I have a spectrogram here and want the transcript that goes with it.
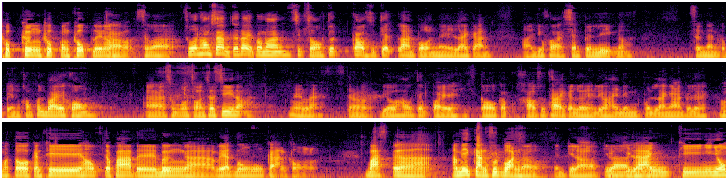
ทุบครึ่งทุบของทุบเลยเนาะเจ้าซึ่งว่าส่วนห้องแซมจะได้ประมาณ 12.97 ล้านปอนด์ในรายการอ่ายูฟ่าแชมเปี้ยนลีกเนาะซึ่งนั่นก็เป็นความเคลื่อนไหวของอ่าสโมสรเชลซีเนาะแม่นแหละ เจ้าเดี๋ยวเราจะไปต่อกับข่าวสุดท้ายกันเลยเดี๋ยวให้หนึ่งผลรายงานไปเลยเอามาโต้กันที่เขาจะพาไปเบิ่งอ่าแวดวงวงการของบัสเอ่ออเมริกันฟุตบอลเจ้าเป็นกีฬากีฬากีฬาที่นิยม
